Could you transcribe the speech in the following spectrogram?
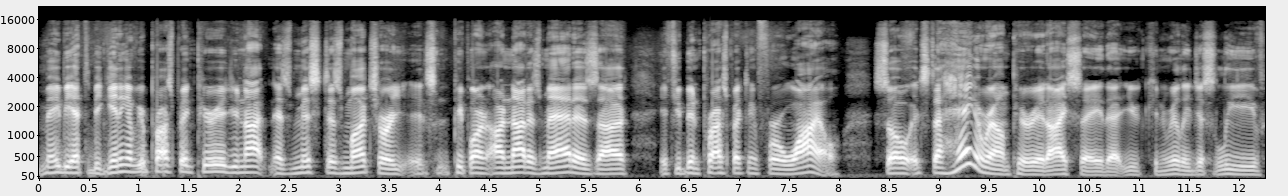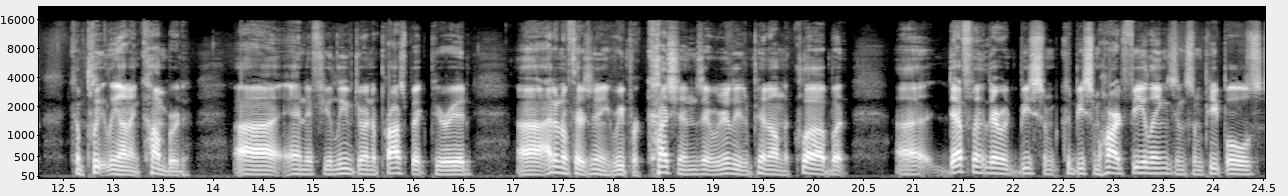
maybe at the beginning of your prospect period, you're not as missed as much, or it's people are, are not as mad as uh, if you've been prospecting for a while. So it's the hang around period, I say, that you can really just leave completely unencumbered. Uh, and if you leave during the prospect period, uh, I don't know if there's any repercussions. It really depend on the club, but uh, definitely there would be some could be some hard feelings and some people's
